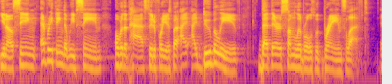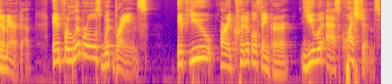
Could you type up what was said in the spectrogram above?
you know, seeing everything that we've seen over the past three to four years. But I, I do believe that there are some liberals with brains left in America. And for liberals with brains, if you are a critical thinker, you would ask questions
